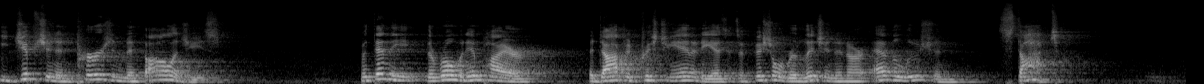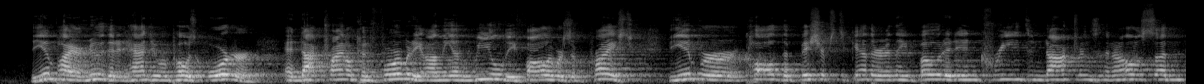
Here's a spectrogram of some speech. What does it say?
Egyptian and Persian mythologies. But then the, the Roman Empire adopted Christianity as its official religion, and our evolution stopped. The empire knew that it had to impose order and doctrinal conformity on the unwieldy followers of Christ. The emperor called the bishops together and they voted in creeds and doctrines, and then all of a sudden,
